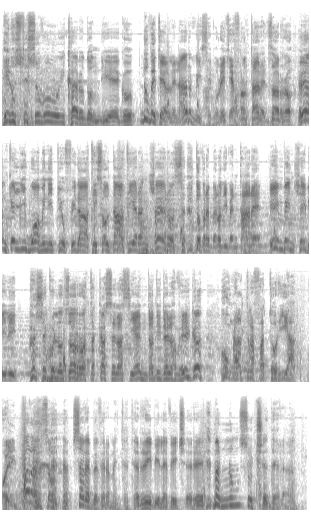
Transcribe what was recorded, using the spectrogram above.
E lo stesso voi, caro Don Diego. Dovete allenarvi se volete affrontare Zorro. E anche gli uomini più fidati, soldati e rancheros, dovrebbero diventare invincibili. E se quello Zorro attaccasse l'hacienda di Della Vega? O un'altra fattoria? O il palazzo? Sarebbe veramente terribile, vicere, ma non succederà.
